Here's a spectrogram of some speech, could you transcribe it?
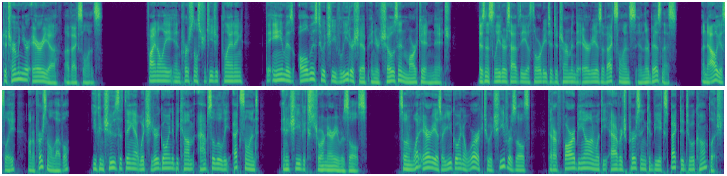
determine your area of excellence. Finally, in personal strategic planning, the aim is always to achieve leadership in your chosen market niche. Business leaders have the authority to determine the areas of excellence in their business. Analogously, on a personal level, you can choose the thing at which you're going to become absolutely excellent and achieve extraordinary results. So, in what areas are you going to work to achieve results that are far beyond what the average person could be expected to accomplish.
